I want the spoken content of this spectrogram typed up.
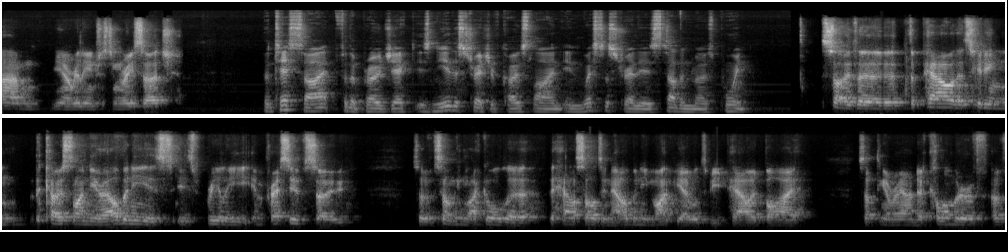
um, you know, really interesting research. The test site for the project is near the stretch of coastline in West Australia's southernmost point. So the, the power that's hitting the coastline near Albany is, is really impressive. So sort of something like all the, the households in Albany might be able to be powered by something around a kilometre of, of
